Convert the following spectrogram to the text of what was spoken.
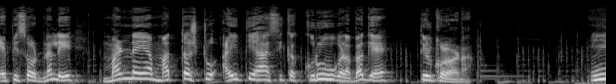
ಎಪಿಸೋಡ್ನಲ್ಲಿ ಮಣ್ಣೆಯ ಮತ್ತಷ್ಟು ಐತಿಹಾಸಿಕ ಕುರುಹುಗಳ ಬಗ್ಗೆ ತಿಳ್ಕೊಳ್ಳೋಣ. ಈ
